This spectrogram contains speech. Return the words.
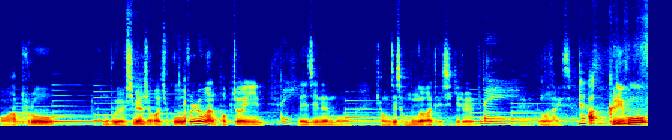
어, 앞으로 공부 열심히 하셔가지고 훌륭한 법조인 네. 내지는 뭐 경제 전문가가 되시기를 네. 네, 응원하겠습니다. 아 그리고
